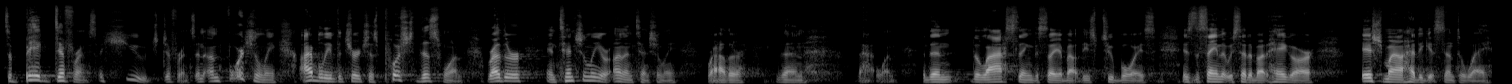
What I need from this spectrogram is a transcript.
It's a big difference, a huge difference. And unfortunately, I believe the church has pushed this one, rather intentionally or unintentionally, rather than that one. And then the last thing to say about these two boys is the same that we said about Hagar. Ishmael had to get sent away.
